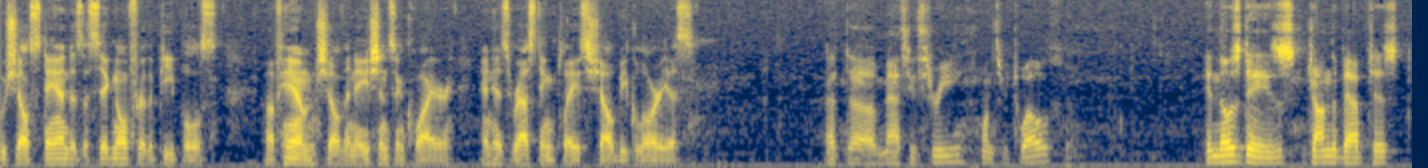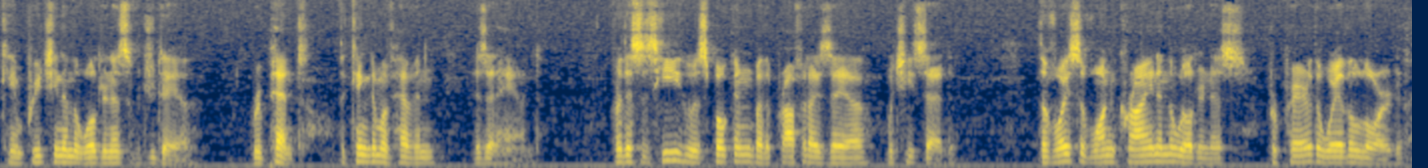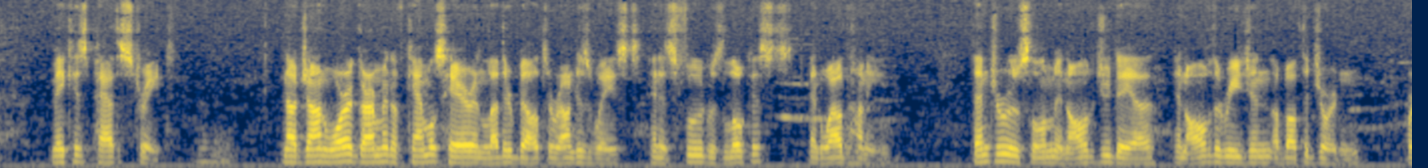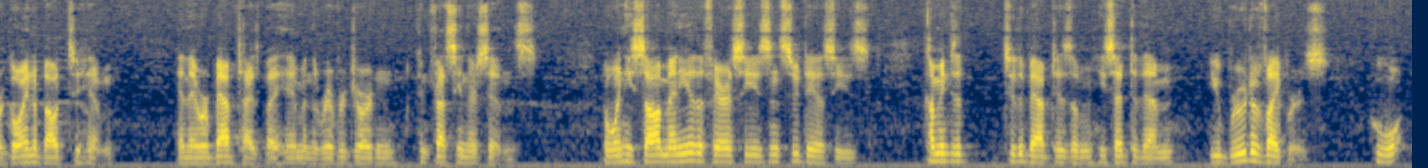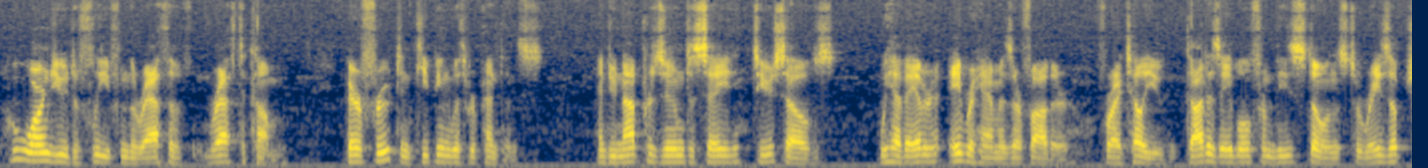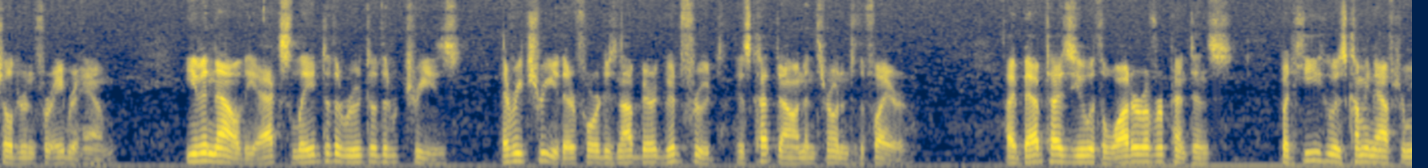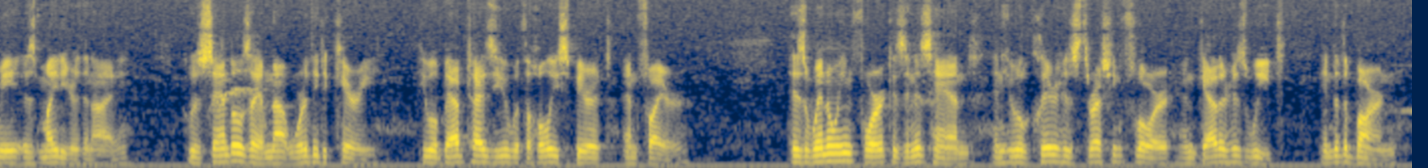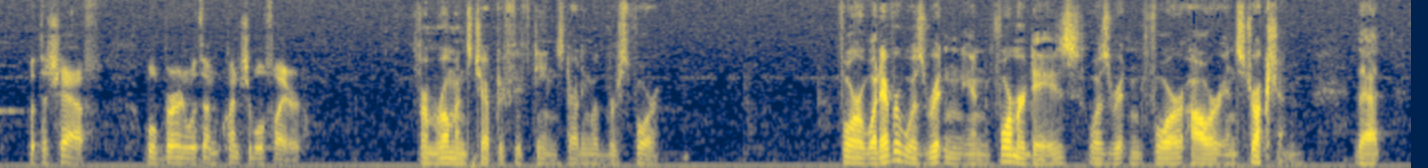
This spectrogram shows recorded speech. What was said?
who shall stand as a signal for the peoples. Of him shall the nations inquire, and his resting place shall be glorious. At uh, Matthew 3 1 through 12. In those days, John the Baptist came preaching in the wilderness of Judea Repent, the kingdom of heaven is at hand. For this is he who has spoken by the prophet Isaiah, which he said, The voice of one crying in the wilderness, Prepare the way of the Lord make his path straight. Now John wore a garment of camel's hair and leather belt around his waist, and his food was locusts and wild honey. Then Jerusalem and all of Judea and all of the region about the Jordan were going about to him, and they were baptized by him in the river Jordan, confessing their sins. But when he saw many of the Pharisees and Sadducees coming to, to the baptism, he said to them, You brood of vipers! Who, who warned you to flee from the wrath of wrath to come? Bear fruit in keeping with repentance. And do not presume to say to yourselves we have abraham as our father. For i tell you god is able from these stones to raise up children for abraham. Even now the axe laid to the root of the trees every tree therefore does not bear good fruit is cut down and thrown into the fire. I baptize you with the water of repentance but he who is coming after me is mightier than I, whose sandals I am not worthy to carry. He will baptize you with the Holy Spirit and fire. His winnowing fork is in his hand, and he will clear his threshing floor and gather his wheat into the barn, but the chaff will burn with unquenchable fire. From Romans chapter 15, starting with verse 4. For whatever was written in former days was written for our instruction, that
